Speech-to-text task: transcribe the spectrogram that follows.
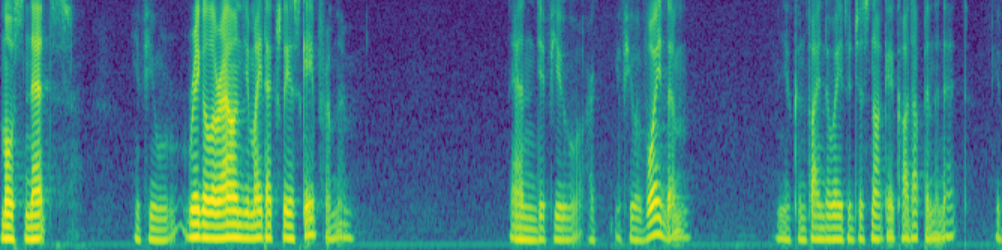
Most nets, if you wriggle around, you might actually escape from them. And if you are if you avoid them, you can find a way to just not get caught up in the net. If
